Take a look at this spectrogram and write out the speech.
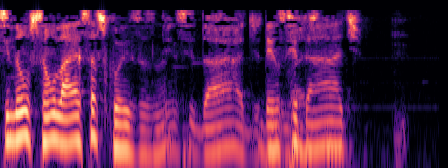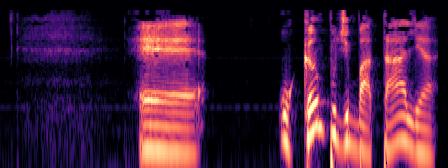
se não são lá essas coisas, né? Densidade. densidade. É, o campo de batalha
